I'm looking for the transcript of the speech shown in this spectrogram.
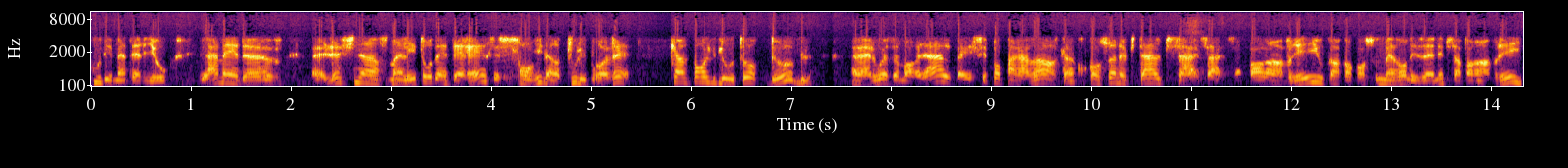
coût des matériaux, la main-d'œuvre, euh, le financement, les taux d'intérêt. C'est ce qu'on vit dans tous les projets. Quand le pont Lido-Tour double, à l'ouest de Montréal, ben c'est pas par hasard. Quand on construit un hôpital puis ça, ça, ça, part en vrille, ou quand on construit une maison des années puis ça part en vrille,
